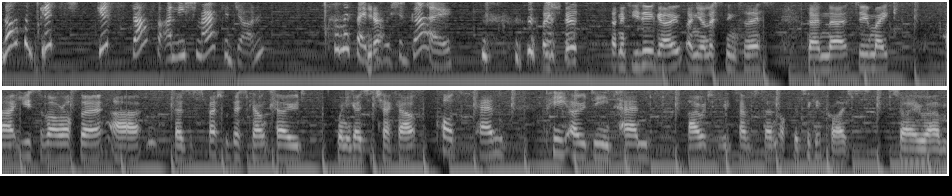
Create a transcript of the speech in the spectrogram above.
Lots of good, good stuff at Unleash America, Jon. It's almost like yes. people should go. they should. And if you do go and you're listening to this, then uh, do make uh, use of our offer. Uh, there's a special discount code when you go to checkout POD10, P O D 10, uh, which will be 10% off the ticket price. So um,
